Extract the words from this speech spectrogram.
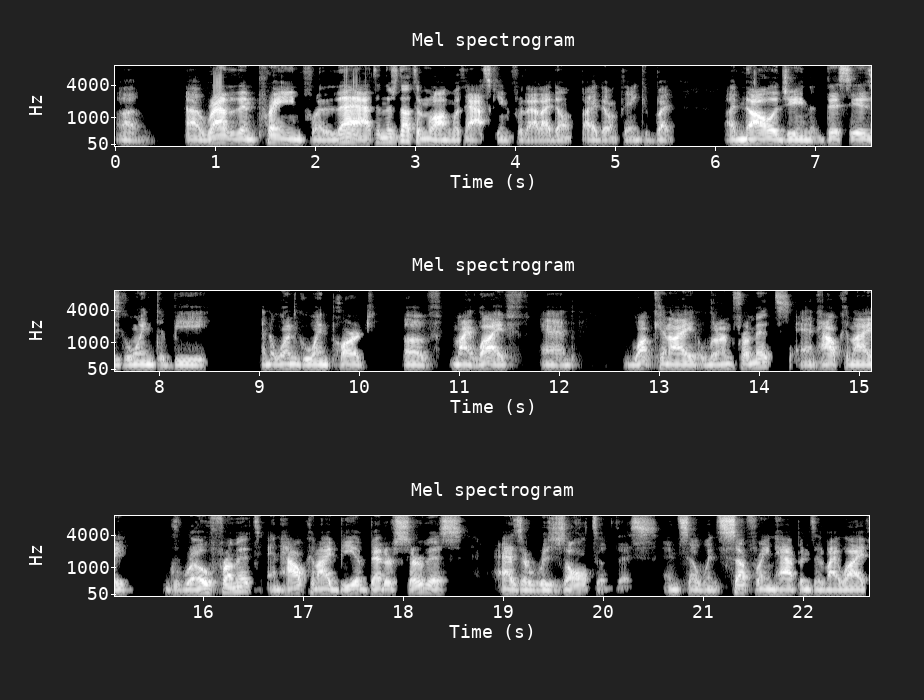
um, uh, rather than praying for that, and there's nothing wrong with asking for that, I don't, I don't think, but acknowledging that this is going to be an ongoing part of my life and what can I learn from it and how can I grow from it and how can I be a better service as a result of this. And so when suffering happens in my life,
